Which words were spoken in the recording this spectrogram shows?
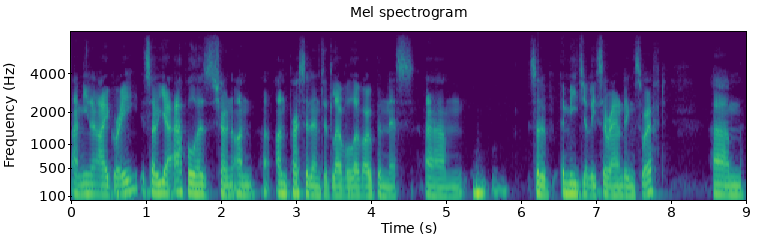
I mean, I agree. So yeah, Apple has shown un, unprecedented level of openness, um, sort of immediately surrounding Swift. Um,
